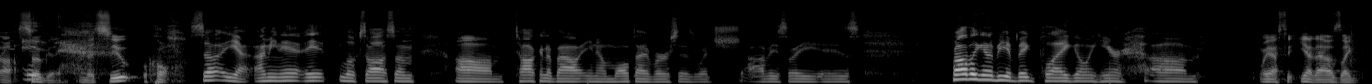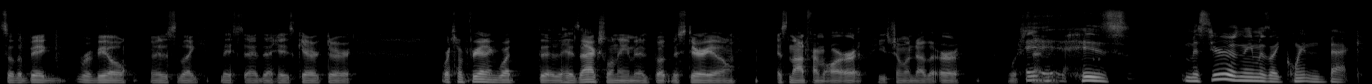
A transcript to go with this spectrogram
oh so It- good. And the suit. Oh, so yeah, I mean, it, it looks awesome. Um, talking about you know multiverses, which obviously is probably going to be a big play going here. Um, well, yeah, so, yeah. That was like so. The big reveal is like they said that his character, which I'm forgetting what the, his actual name is, but Mysterio is not from our Earth. He's from another Earth. Which then, Eh, his Mysterio's name is like Quentin Beck.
